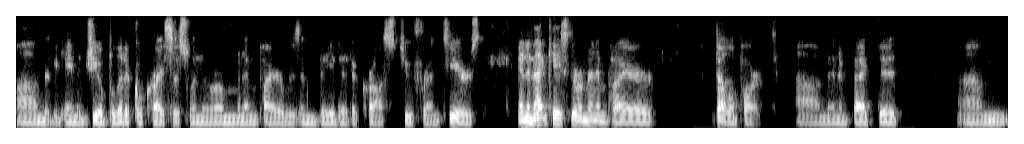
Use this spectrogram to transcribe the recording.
um, that became a geopolitical crisis when the Roman Empire was invaded across two frontiers. And in that case, the Roman Empire fell apart. Um, and in fact, it um,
